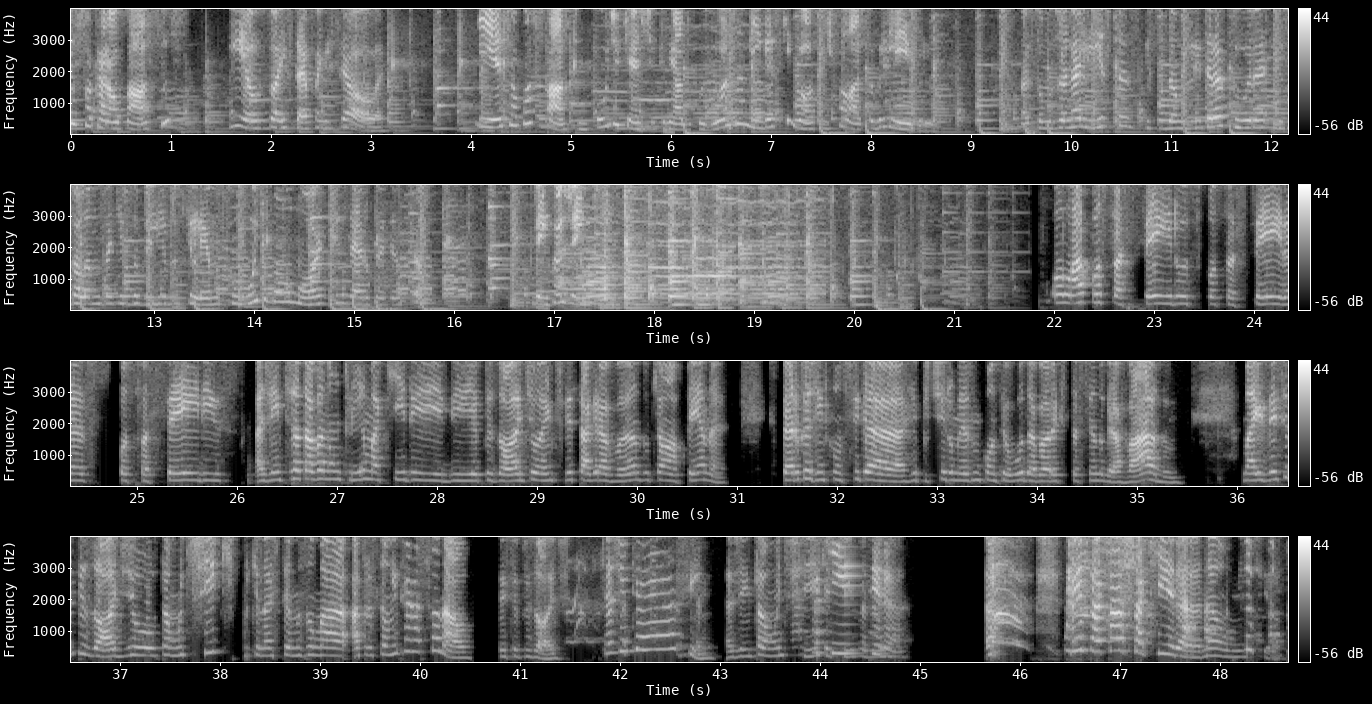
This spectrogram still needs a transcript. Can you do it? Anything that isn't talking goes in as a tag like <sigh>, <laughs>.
eu sou a Carol Passos. E eu sou a Stephanie Ceola. E esse é o Pós-Fácil, um podcast criado por duas amigas que gostam de falar sobre livros. Nós somos jornalistas, estudamos literatura e falamos aqui sobre livros que lemos com muito bom humor e zero pretensão. Vem com a gente! Olá, posfaceiros, posfaceiras, posfaceires. A gente já estava num clima aqui de, de episódio antes de estar tá gravando, que é uma pena. Espero que a gente consiga repetir o mesmo conteúdo agora que está sendo gravado. Mas esse episódio está muito chique, porque nós temos uma atração internacional nesse episódio. Que a gente é assim, a gente está muito chique. Shakira. Aqui, fazendo... <laughs> Vem pra cá, Shakira! Não, mentira.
